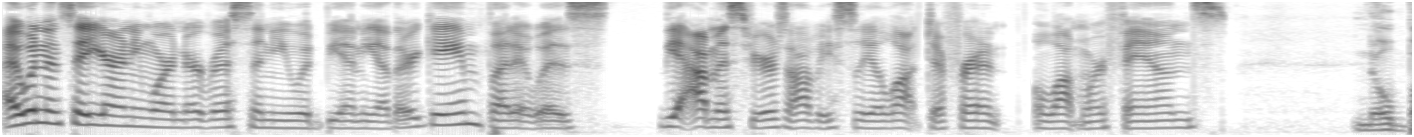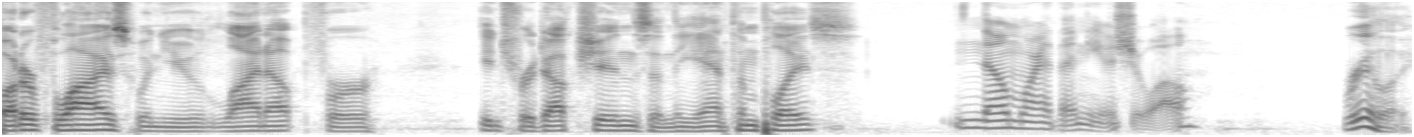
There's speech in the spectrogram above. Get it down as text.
I wouldn't say you're any more nervous than you would be any other game. But it was, the atmosphere is obviously a lot different, a lot more fans. No butterflies when you line up for introductions and the anthem plays? No more than usual. Really?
